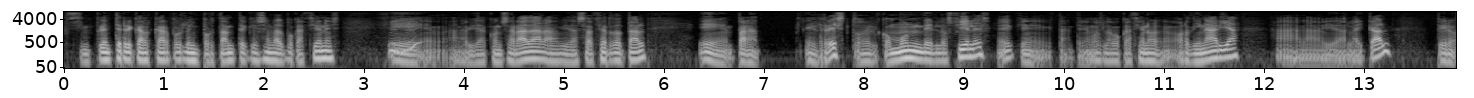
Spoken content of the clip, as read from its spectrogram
simplemente recalcar pues lo importante que son las vocaciones eh, a la vida consagrada, a la vida sacerdotal, eh, para el resto, el común de los fieles, que tenemos la vocación ordinaria a la vida laical, pero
